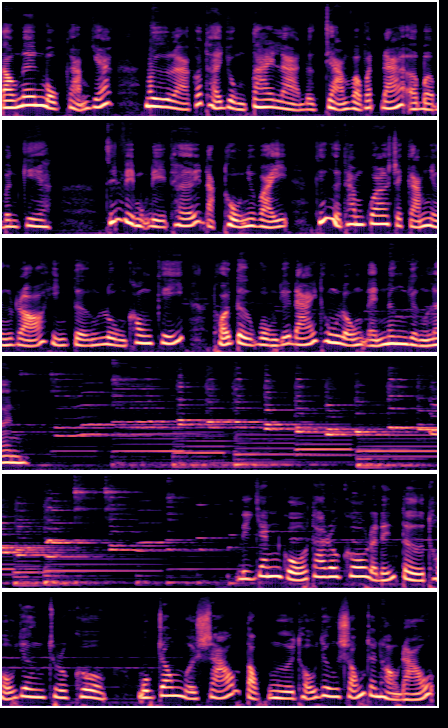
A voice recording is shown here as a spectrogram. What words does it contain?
tạo nên một cảm giác như là có thể dùng tay là được chạm vào vách đá ở bờ bên kia. Chính vì một địa thế đặc thù như vậy, khiến người tham quan sẽ cảm nhận rõ hiện tượng luồng không khí thổi từ vùng dưới đáy thung lũng để nâng dần lên. Địa danh của Taroko là đến từ thổ dân Turoko, một trong 16 tộc người thổ dân sống trên hòn đảo.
